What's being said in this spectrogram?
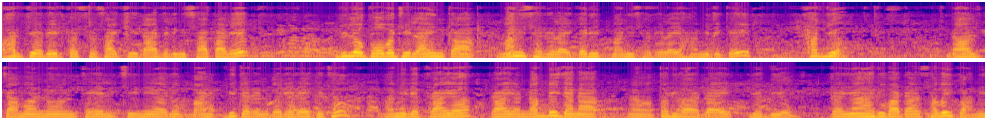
भारतीय रेड क्रस सोसाइटी दार्जिलिङ शाखाले बिलो पोभर्टी लाइनका मानिसहरूलाई गरिब मानिसहरूलाई हामीले केही खाद्य दाल चामल नुन तेल चिनीहरू वितरण गरिरहेको छौँ। हामीले प्राय प्राय नब्बेजना परिवारलाई यो दियौँ। र यहाँहरूबाट सबैको हामी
